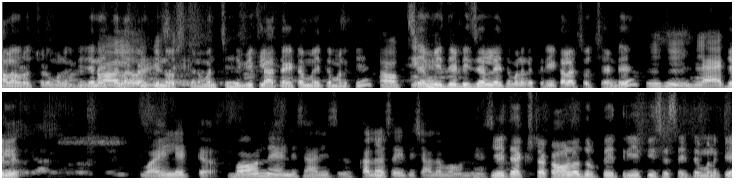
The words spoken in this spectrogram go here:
ఆల్ ఓవర్ వచ్చాడు. మనకి డిజైన్ అయితే over కంటిన్యూ. వస్తుంది. మంచి హెవీ క్లాత్ ఐటమ్ అయితే మనకి. సేమ్ ఇదే డిజైన్లో అయితే మనకి త్రీ కలర్స్ వచ్చాయండి. Black violet. బాగున్నాయండి శారీస్. కలర్స్ అయితే చాలా బాగున్నాయి ఇవైతే ఎక్స్ట్రా కావాలో దొరుకుతాయి త్రీ పీసెస్ అయితే మనకి.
